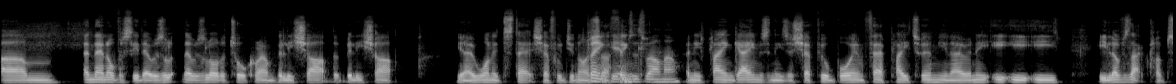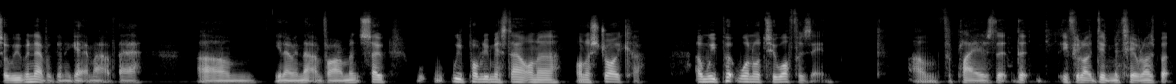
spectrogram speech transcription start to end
Um, and then obviously there was a- there was a lot of talk around Billy Sharp that Billy Sharp, you know, wanted to stay at Sheffield United. Playing I games think as well now. and he's playing games and he's a Sheffield boy and fair play to him, you know, and he he he he, he loves that club. So we were never going to get him out of there, um, you know, in that environment. So we probably missed out on a on a striker, and we put one or two offers in um, for players that that if you like didn't materialise, but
